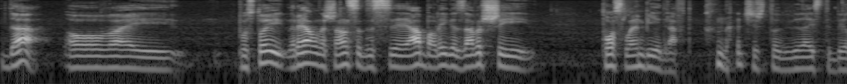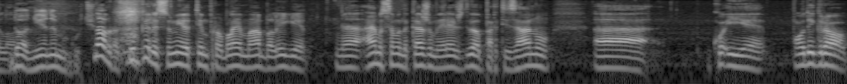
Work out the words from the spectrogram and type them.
da, ovaj, postoji realna šansa da se ABA liga završi posle NBA drafta. znači, što bi zaista bilo... Da, nije nemoguće. Dobro, tupili su mi o tim problema ABA lige. E, ajmo samo da kažemo i reč dve o Partizanu, a, koji je odigrao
